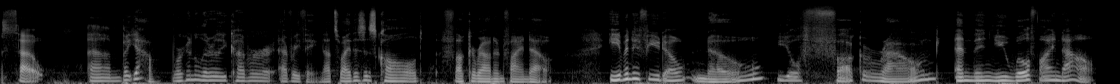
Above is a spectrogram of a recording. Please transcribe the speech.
So, um, but yeah, we're going to literally cover everything. That's why this is called Fuck Around and Find Out. Even if you don't know, you'll fuck around and then you will find out.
